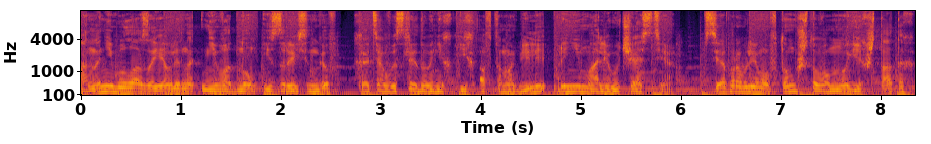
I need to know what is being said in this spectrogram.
Она не была заявлена ни в одном из рейтингов, хотя в исследованиях их автомобилей принимали участие. Вся проблема в том, что во многих штатах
